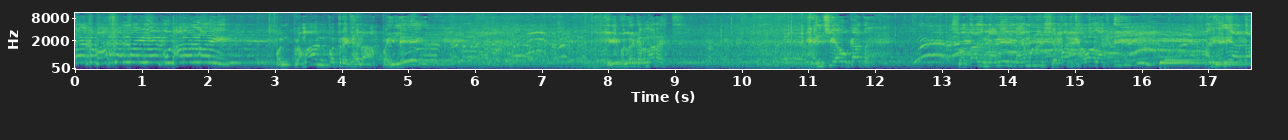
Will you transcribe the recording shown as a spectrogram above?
एक भाषण नाही एक उदाहरण नाही पण प्रमाणपत्र घ्यायला पहिले हे भलं करणार आहेत त्यांची अवकात आहे. स्वतःच मॅनेज नाही म्हणून शपथ खावा लागती. आणि ह्यानी आता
